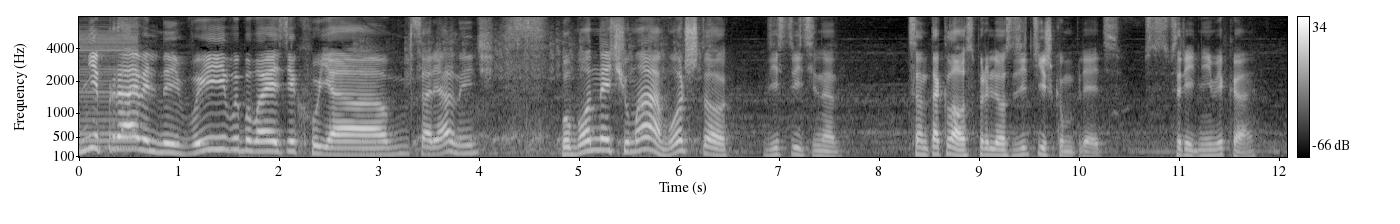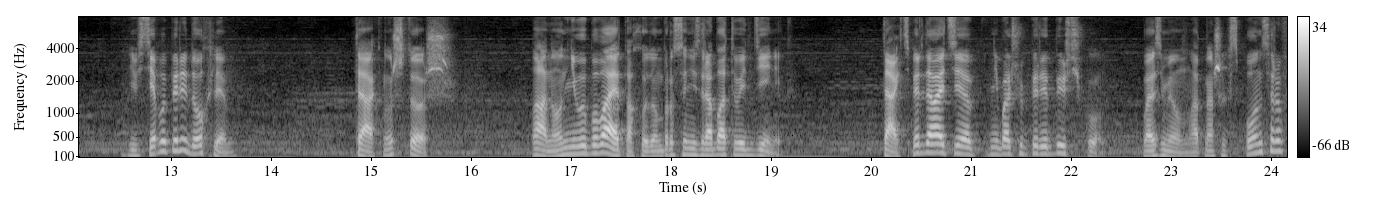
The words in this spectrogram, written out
неправильный. Вы выбываете к хуям. Соряныч. Бубонная чума. Вот что действительно Санта-Клаус прилез с детишком, блядь, в средние века. И все попередохли. Так, ну что ж. Ладно, он не выбывает, походу, он просто не зарабатывает денег. Так, теперь давайте небольшую передышку возьмем от наших спонсоров.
